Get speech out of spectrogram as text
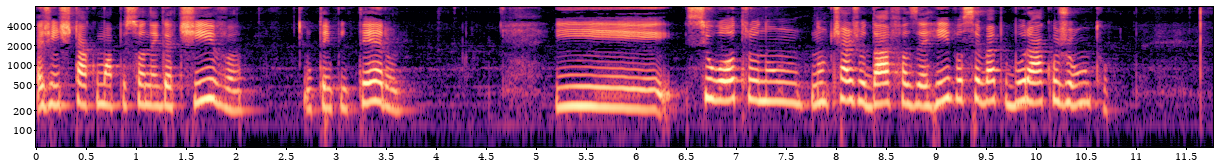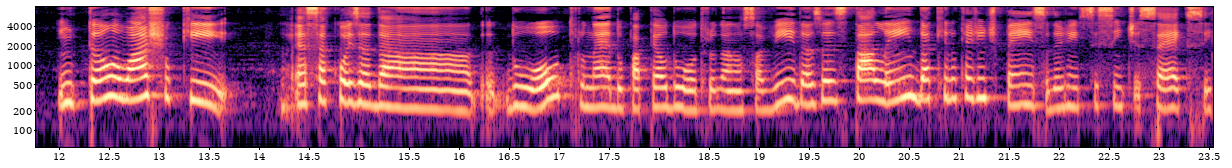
A gente tá com uma pessoa negativa o tempo inteiro. E se o outro não, não te ajudar a fazer rir, você vai pro buraco junto. Então eu acho que essa coisa da, do outro, né, do papel do outro da nossa vida, às vezes está além daquilo que a gente pensa, da gente se sentir sexy,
